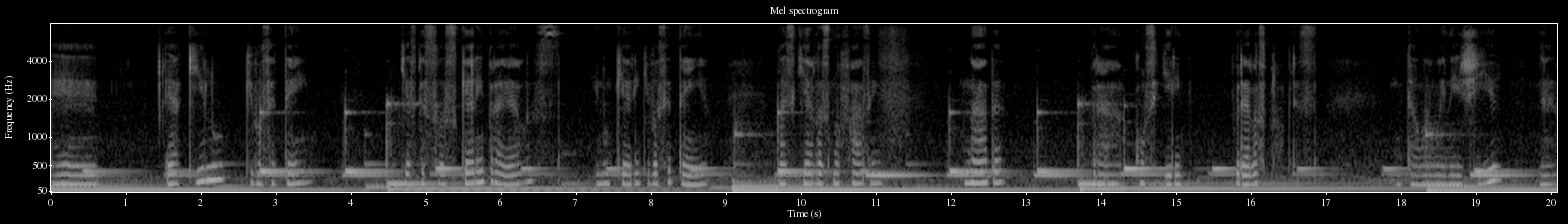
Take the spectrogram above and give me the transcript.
é é aquilo que você tem que as pessoas querem para elas e não querem que você tenha, mas que elas não fazem nada para conseguirem por elas próprias. Então é uma energia, né,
